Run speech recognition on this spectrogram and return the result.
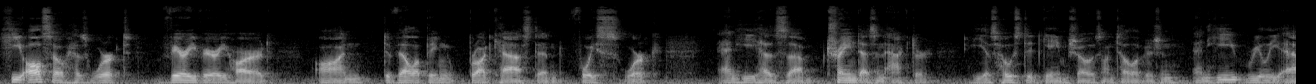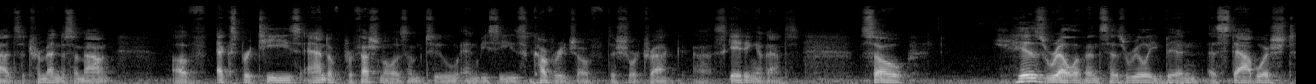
He also has worked very, very hard on developing broadcast and voice work, and he has um, trained as an actor he has hosted game shows on television, and he really adds a tremendous amount of expertise and of professionalism to NBC's coverage of the short track uh, skating events. So his relevance has really been established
